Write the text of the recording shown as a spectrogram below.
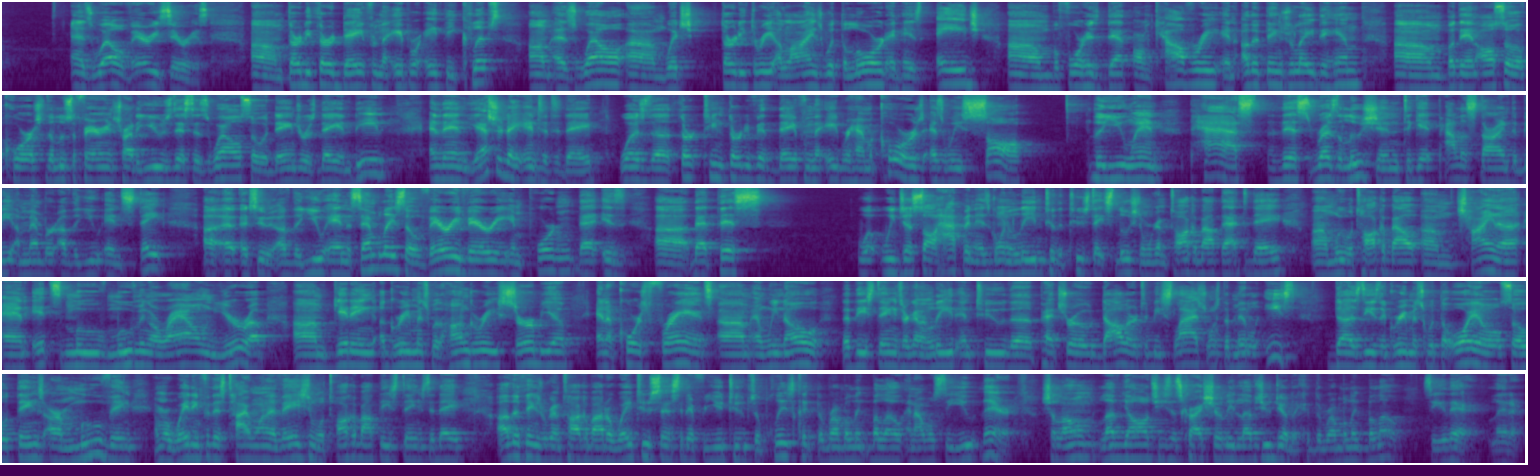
as well. Very serious. Um, 33rd day from the April 8th eclipse um, as well, um, which 33 aligns with the Lord and his age um, before his death on Calvary and other things related to him. Um, but then also, of course, the Luciferians try to use this as well. So a dangerous day indeed. And then yesterday into today was the 1335th day from the Abraham Accords as we saw the UN passed this resolution to get Palestine to be a member of the UN state, uh, uh excuse me, of the UN Assembly. So very, very important that is uh, that this what we just saw happen is going to lead into the two-state solution. We're going to talk about that today. Um, we will talk about um, China and its move moving around Europe, um, getting agreements with Hungary, Serbia, and of course France. Um, and we know that these things are going to lead into the petrodollar to be slashed once the Middle East does these agreements with the oil. So things are moving and we're waiting for this Taiwan invasion. We'll talk about these things today. Other things we're going to talk about are way too sensitive for YouTube. So please click the Rumble link below and I will see you there. Shalom. Love y'all. Jesus Christ surely loves you dearly. Click the Rumble link below. See you there. Later.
